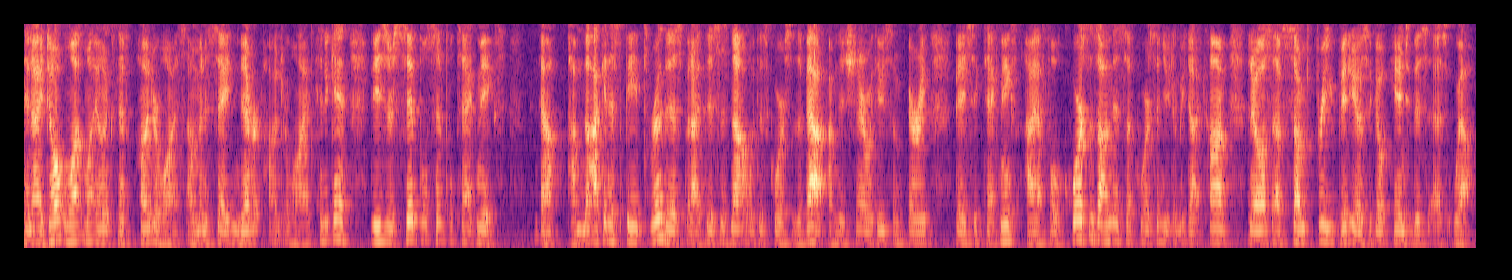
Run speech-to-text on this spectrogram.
and I don't want my links to have underlines. I'm going to say never underline. And again, these are simple, simple techniques. Now, I'm not going to speed through this, but I, this is not what this course is about. I'm just sharing with you some very basic techniques. I have full courses on this, of course, on udemy.com, and I also have some free videos that go into this as well.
